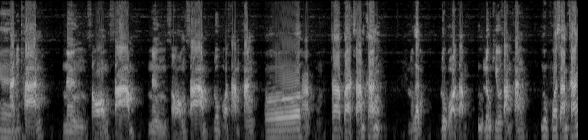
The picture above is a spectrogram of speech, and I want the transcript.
เอออธิษฐานหนึ่งสองสาม หนึ่งสองสามรูปหัวสามครั้งโอ้ครับผมถ้าปากสามครั้งลูกแล้หัววลูกหัวสามลูกคิ้วสามครั้ง ลูกหัวสามครั้ง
